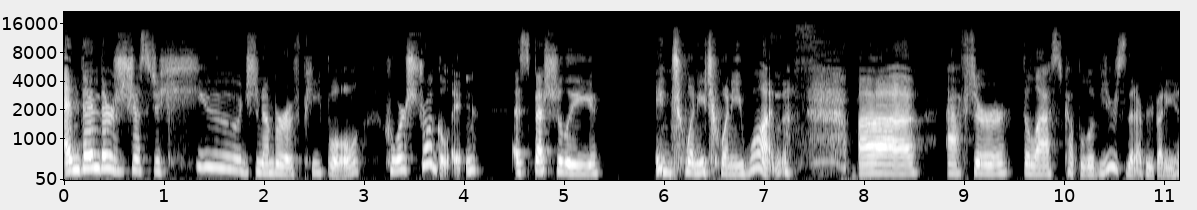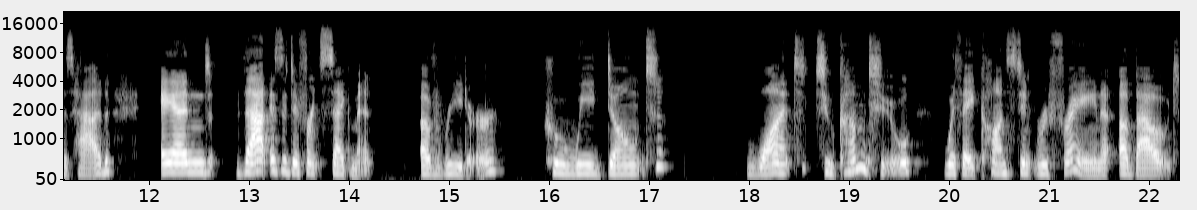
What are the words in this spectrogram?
And then there's just a huge number of people who are struggling, especially in 2021, uh, after the last couple of years that everybody has had. And that is a different segment of reader who we don't want to come to with a constant refrain about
